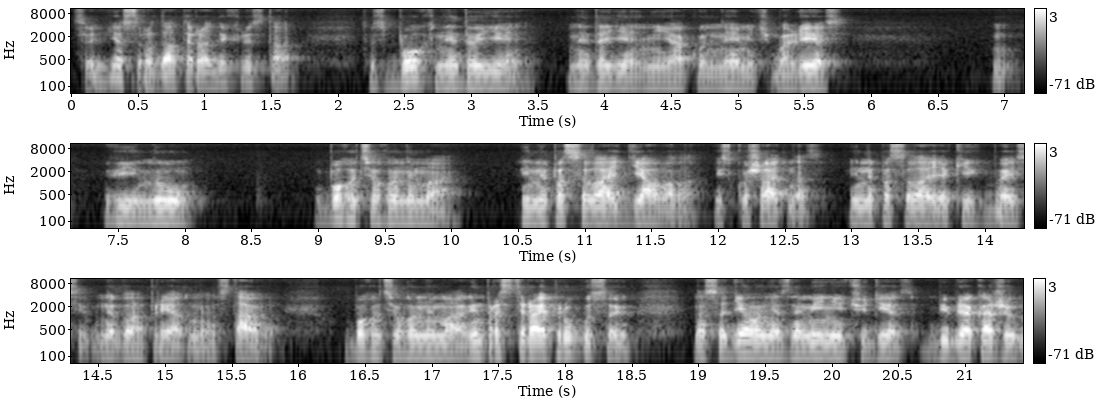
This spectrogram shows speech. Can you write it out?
це є страдати ради Христа. Тобто Бог не дає, не дає ніяку неміч, болезнь, війну. У Бога цього нема. Він не посилає дьявола іскушати нас. Він не посилає яких бесів, неблагоприятних обставин. У Бога цього нема. Він простирає руку свою на соділення знамень і чудес. Біблія каже, в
